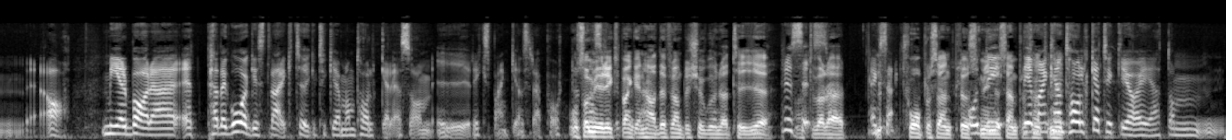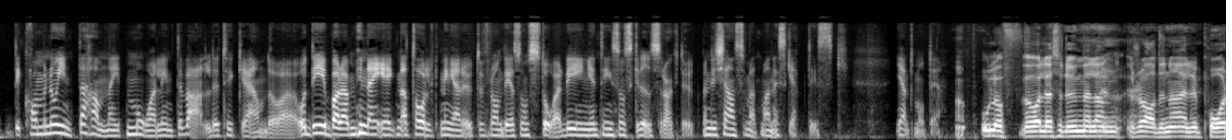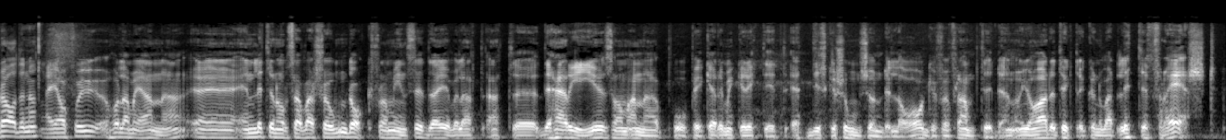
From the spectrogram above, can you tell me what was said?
ja, mer bara ett pedagogiskt verktyg tycker jag man tolkar det som i Riksbankens rapport. Och som ju Riksbanken hade fram till 2010. Precis. Att det var det här Exakt. 2% plus och minus 1% Det man kan tolka tycker jag är att de, det kommer nog inte hamna i ett målintervall. Det tycker jag ändå. Och det är bara mina egna tolkningar utifrån det som står. Det är ingenting som skrivs rakt ut. Men det känns som att man är skeptisk gentemot det. Ja. Olof, vad läser du mellan raderna eller på raderna? Jag får ju hålla med Anna. Eh, en liten observation dock från min sida är väl att, att eh, det här är ju som Anna påpekade mycket riktigt ett diskussionsunderlag för framtiden och jag hade tyckt det kunde varit lite fräscht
